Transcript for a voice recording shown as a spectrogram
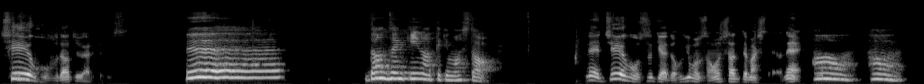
チェーホフだと言われています。ええ断然気になってきました。ね、チェーホフ好きやと藤本さんおっしゃってましたよね。はい、はい。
